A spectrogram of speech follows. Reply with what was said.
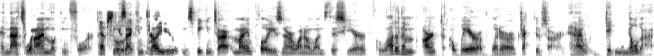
And that's what I'm looking for. Absolutely. Because I can tell you, in speaking to our, my employees in our one on ones this year, a lot of them aren't aware of what our objectives are. And I didn't know that.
